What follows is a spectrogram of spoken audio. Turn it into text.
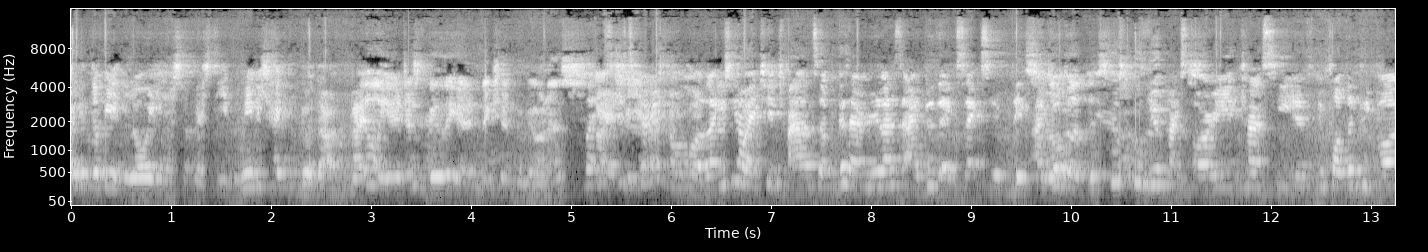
a little bit low in your self esteem. Maybe try to build up. But No, you're just building an addiction to be honest. But it's, it's very normal. Like you see how I changed my answer because I realized that I do the exact same thing. It's I go to it's who's who viewed my story, trying to see if important people,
